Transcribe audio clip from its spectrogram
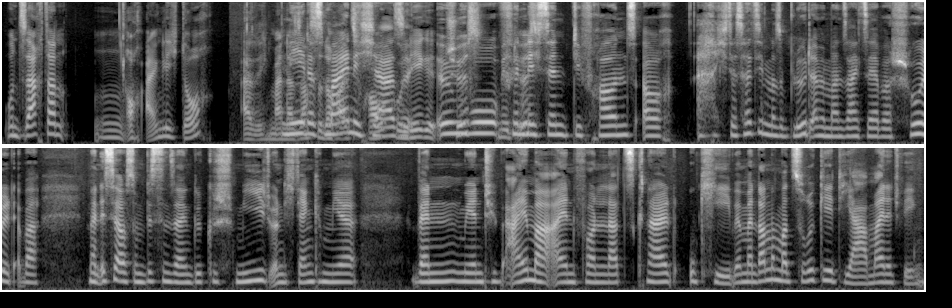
und sagt dann, "Mm, auch eigentlich doch. Also ich meine, da nee, sagst das du doch meine als ich Frau, ja. Also Kollege, irgendwo, finde ich, sind die Frauen auch. Ach, ich, das hört sich immer so blöd an, wenn man sagt, selber schuld. Aber man ist ja auch so ein bisschen sein Glück geschmied. Und ich denke mir, wenn mir ein Typ einmal einen von Latz knallt, okay. Wenn man dann nochmal zurückgeht, ja, meinetwegen.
